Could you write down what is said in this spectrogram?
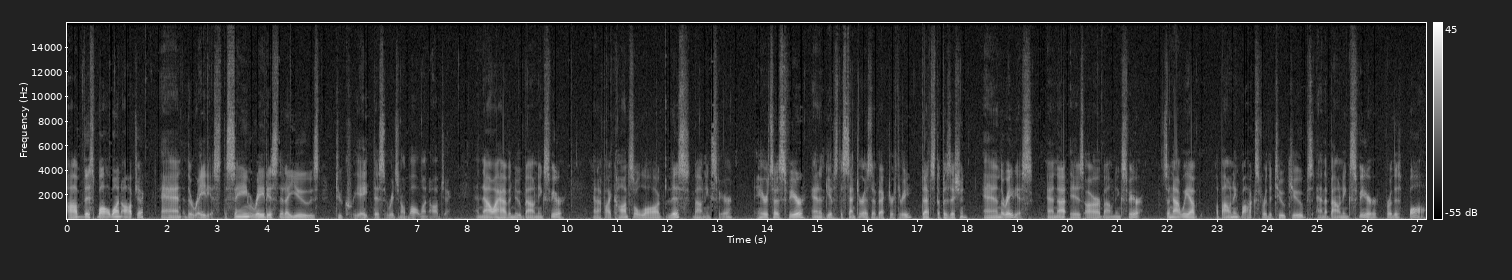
of this ball 1 object and the radius, the same radius that I used to create this original ball one object. And now I have a new bounding sphere. And if I console log this bounding sphere, here it says sphere and it gives the center as a vector 3. That's the position and the radius. And that is our bounding sphere. So now we have a bounding box for the two cubes and a bounding sphere for this ball.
